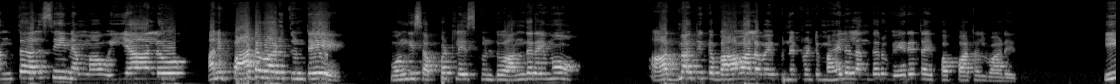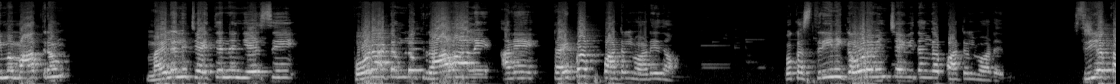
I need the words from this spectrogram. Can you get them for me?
అంత అలసేనమ్మ ఉయ్యాలో అని పాట పాడుతుంటే వంగి సప్పట్లు వేసుకుంటూ అందరేమో ఆధ్యాత్మిక భావాల వైపు ఉన్నటువంటి మహిళలందరూ వేరే టైప్ ఆఫ్ పాటలు పాడేది. ఈమె మాత్రం మహిళల్ని చైతన్యం చేసి పోరాటంలోకి రావాలి అనే టైప్ ఆఫ్ పాటలు పాడేదాం ఒక స్త్రీని గౌరవించే విధంగా పాటలు పాడేది. స్త్రీ యొక్క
